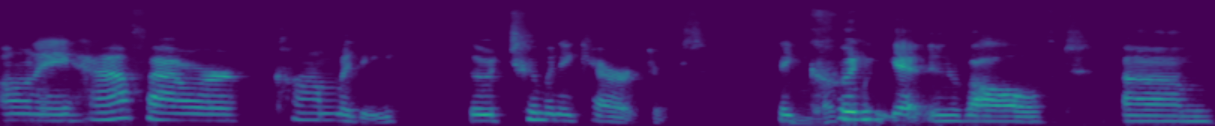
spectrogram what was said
on a half-hour comedy, there were too many characters. They Mm. couldn't get involved. Um,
